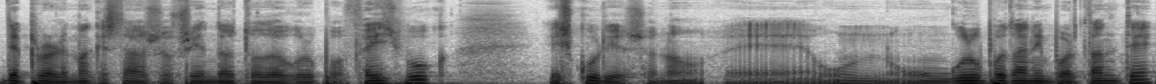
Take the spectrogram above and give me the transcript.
del problema que estaba sufriendo todo el grupo. Facebook es curioso, ¿no? Eh, un, grupo tan importante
